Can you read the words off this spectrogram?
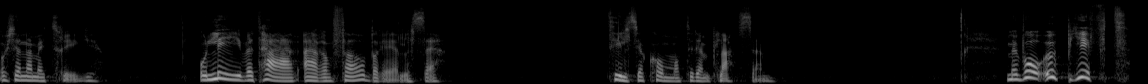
och känna mig trygg. Och livet här är en förberedelse tills jag kommer till den platsen. Men vår uppgift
